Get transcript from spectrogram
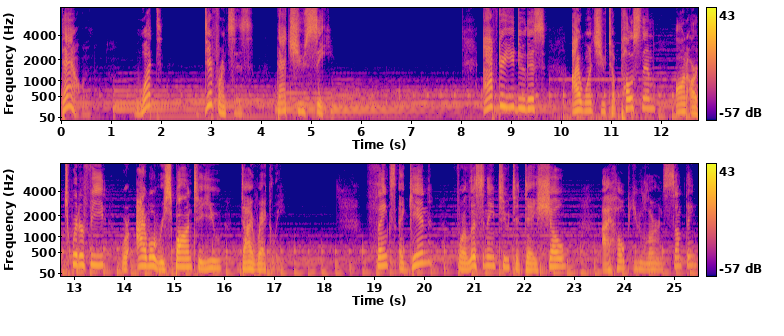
down what differences that you see. After you do this, I want you to post them on our Twitter feed where I will respond to you directly. Thanks again for listening to today's show. I hope you learned something.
